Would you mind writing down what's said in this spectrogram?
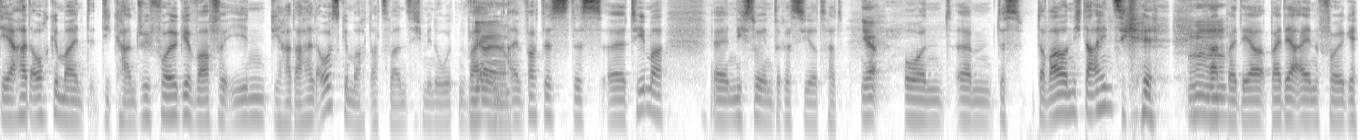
der hat auch gemeint, die Country-Folge war für ihn, die hat er halt ausgemacht nach 20 Minuten, weil ja, ja. ihn einfach das, das äh, Thema äh, nicht so interessiert hat. Ja. Und ähm, das, da war er nicht der Einzige, mhm. gerade bei der, bei der einen Folge.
